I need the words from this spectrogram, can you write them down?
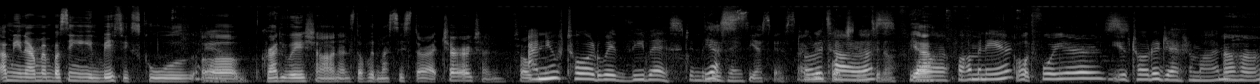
i mean i remember singing in basic school Yeah. uh, graduation and stuff with my sister at church and so And you've toured with the best in the yes business. yes yes I've Toured with Tarrus for, yeah for how many years? about four years You've toured with Gentleman. uh-huh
